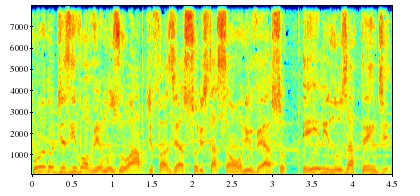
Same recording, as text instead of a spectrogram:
Quando desenvolvemos o hábito de fazer a solicitação ao universo, ele nos atende.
